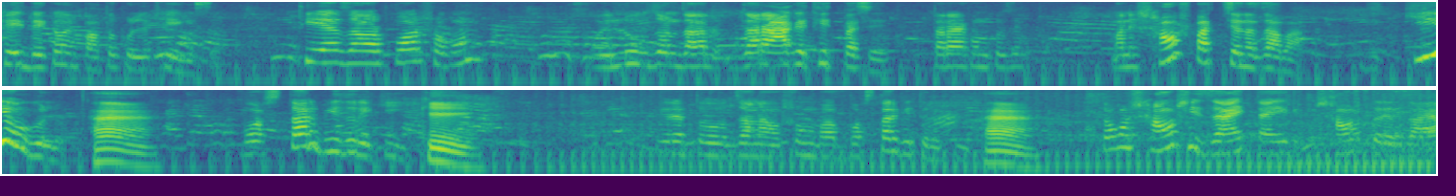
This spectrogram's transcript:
সেই দেখে ওই পাথর করলে থিয়ে গেছে। থিয়ে যাওয়ার পর তখন ওই লোকজন যার যারা আগে থিত পাচ্ছে তারা এখন করছে মানে সাহস পাচ্ছে না যাবা। কি ওগুলো? হ্যাঁ। বস্তার ভিতরে কি? কি? এরা তো জানা অসম্ভব বস্তার ভিতরে কি? হ্যাঁ। তখন সাহসই যায় তাই সাহস করে যায়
